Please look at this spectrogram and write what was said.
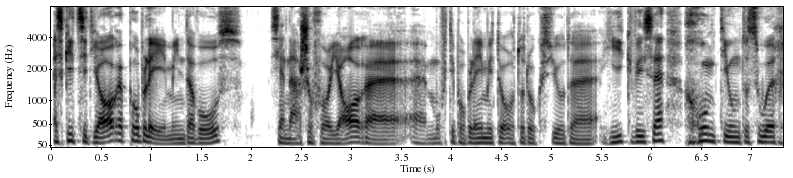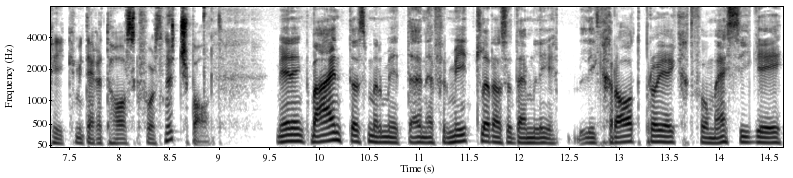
Es gibt seit Jahren Probleme in Davos. Sie haben auch schon vor Jahren ähm, auf die Probleme mit den orthodoxen Juden hingewiesen. Kommt die Untersuchung mit dieser Taskforce nicht spät? Wir haben gemeint, dass wir mit diesen Vermittlern, also dem Likrat-Projekt vom SIG,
